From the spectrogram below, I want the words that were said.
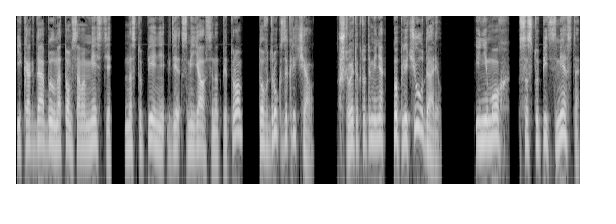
и когда был на том самом месте, на ступени, где смеялся над Петром, то вдруг закричал, что это кто-то меня по плечу ударил, и не мог соступить с места,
